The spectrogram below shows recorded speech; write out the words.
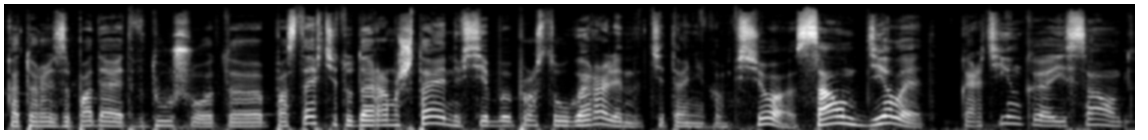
которая западает в душу, вот э, поставьте туда Рамштайн, и все бы просто угорали над Титаником. Все, саунд делает. Картинка и саунд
